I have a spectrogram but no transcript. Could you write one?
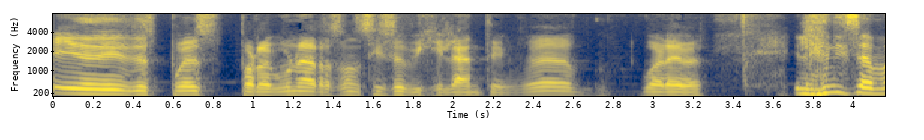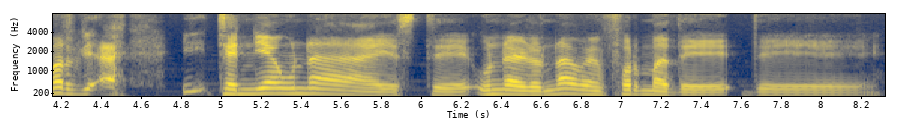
Y después, por alguna razón, se hizo vigilante. Eh, whatever. Y le dice a Mark, ah, y tenía una, este, una aeronave en forma de, de,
